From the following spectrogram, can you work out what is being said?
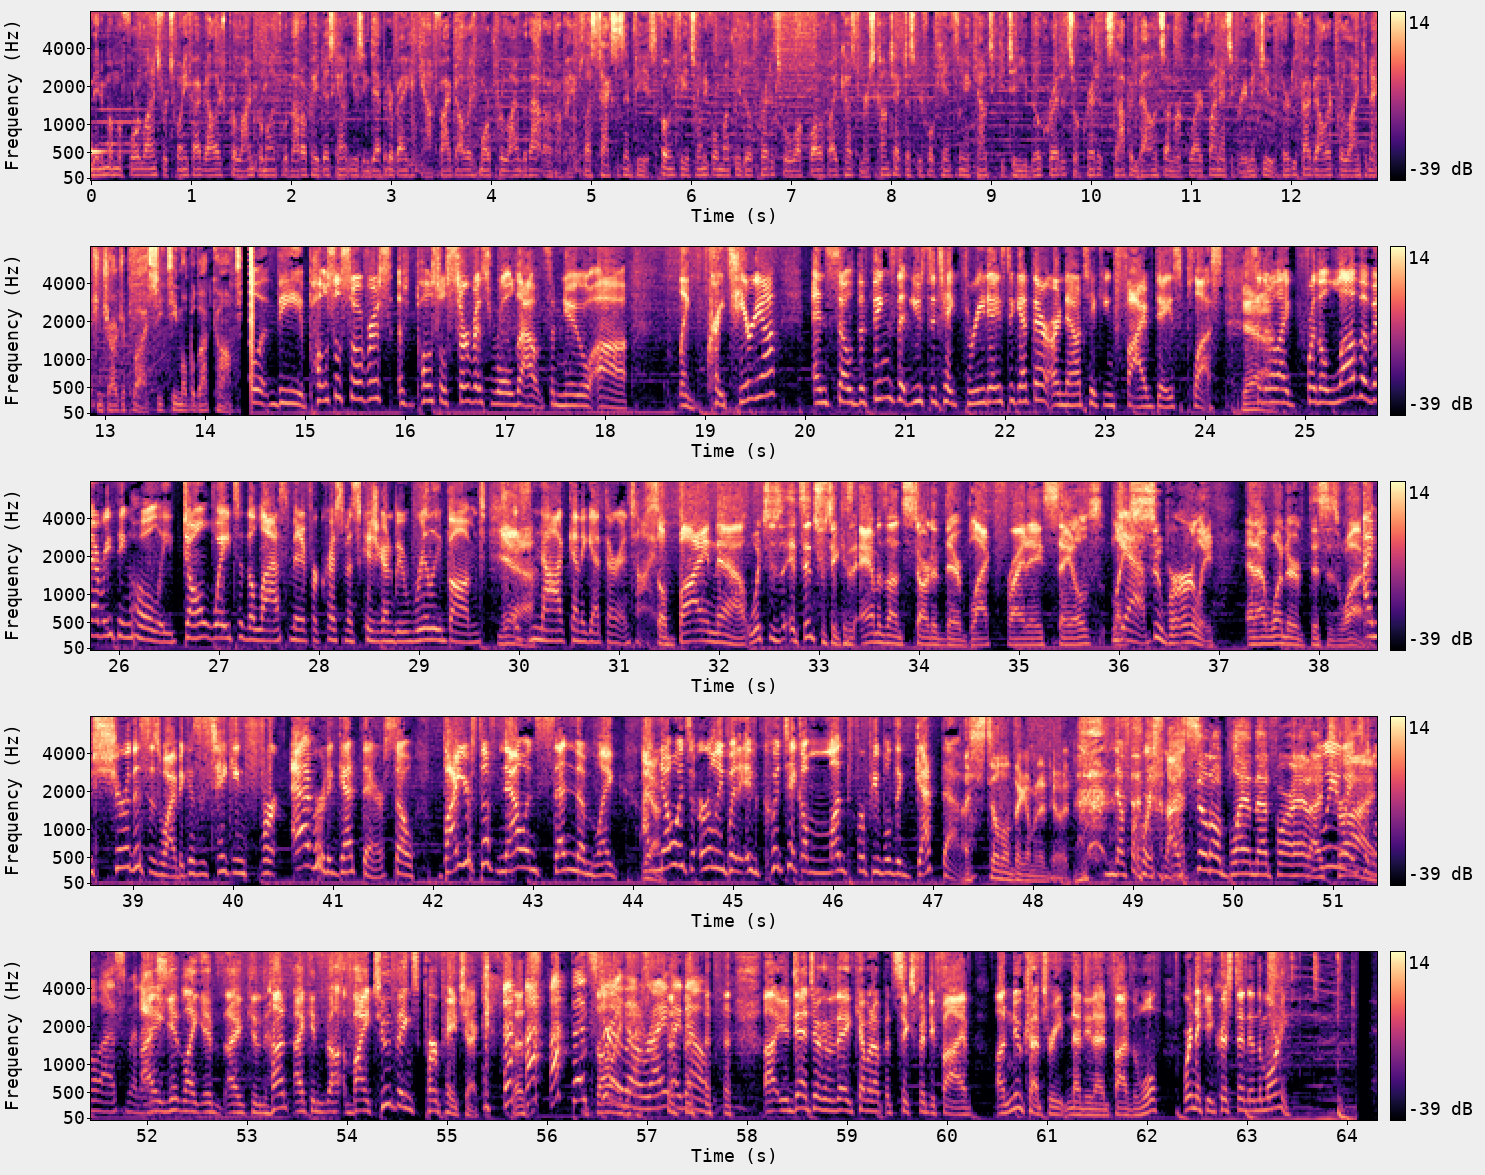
Minimum of four lines for $25 per line per month with auto pay discount using debit or bank account. $5 more per line without auto pay, plus taxes and fees. Phone fee at 24 monthly bill credits for all well qualified customers. Contact us before canceling account to continue bill credits or credit stop and balance on required finance agreement due. $35 per line connection charge apply. Ctmobile.com. the postal service postal service rolled out some new uh like criteria and so the things that used to take three days to get there are now taking five days plus Yeah. so they're like for the love of everything holy don't wait to the last minute for christmas because you're going to be really bummed Yeah. it's not going to get there in time So buy now, which is it's interesting because Amazon started their Black Friday sales like Yeah. super early, and I wonder if this is why. I'm sure this is why because it's taking forever to get there. So buy your stuff now and send them. Like Yeah. I know it's early, but it could take a month for people to get them. I still don't think I'm going to do it. of course not. I still don't plan that far ahead. I We wait try. till the last minute. I get like I can hunt. I can buy two things per paycheck. That's, That's all I true though, right? I know. uh, your dad joke of the day coming up at 6:55 on New Country 99.5 The Wolf. We're Nikki and Kristen in the morning.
